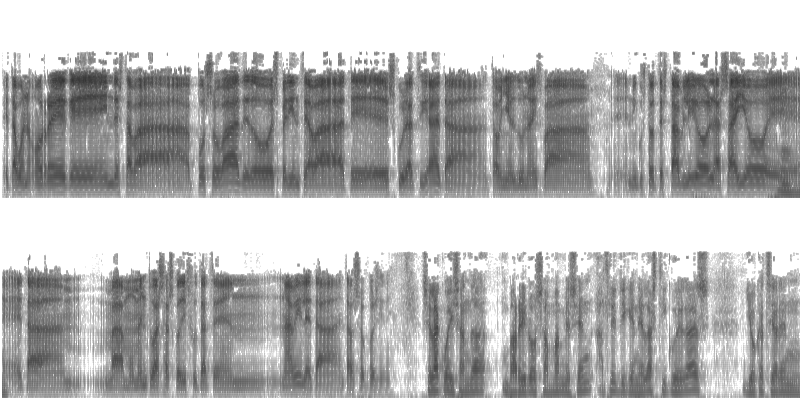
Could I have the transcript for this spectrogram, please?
Eta, bueno, horrek e, indesta ba, poso bat edo esperientzia bat e, eskuratzia, eta, eta oin heldu naiz, ba, e, nik uste dut establio, lasaio, e, mm. eta ba, momentu asko disfrutatzen nabil, eta, eta oso positi. Zelakoa izan da, barriro San Mamesen, atletiken elastikoegaz, jokatzearen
